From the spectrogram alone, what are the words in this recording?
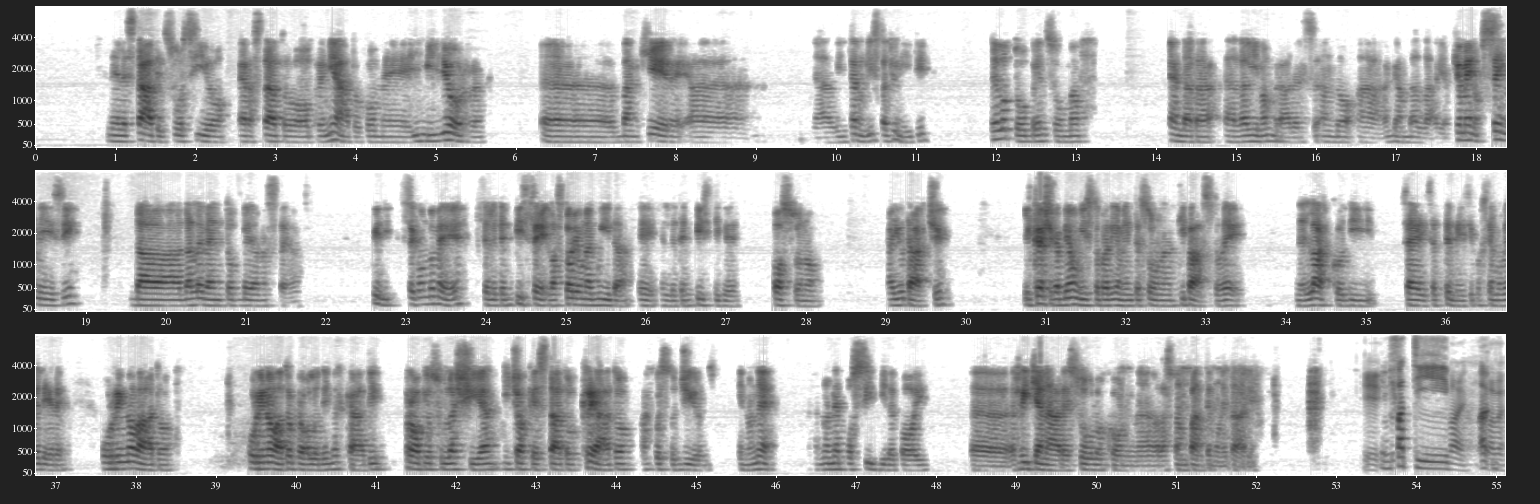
nell'estate il suo CEO era stato premiato come il miglior eh, banchiere eh, all'interno degli Stati Uniti, nell'ottobre, insomma, è andata eh, la Lehman Brothers, andò a gamba all'aria. Più o meno sei mesi da- dall'evento Bear Stearns. Quindi, secondo me, se, tempi- se la storia è una guida e le tempistiche possono aiutarci, il crash che abbiamo visto praticamente è solo un antipasto e nell'arco di 6-7 mesi possiamo vedere un rinnovato, un rinnovato crollo dei mercati proprio sulla scia di ciò che è stato creato a questo giro e non è, non è possibile poi eh, ripianare solo con eh, la stampante monetaria. Infatti, Vai, ah, vabbè.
